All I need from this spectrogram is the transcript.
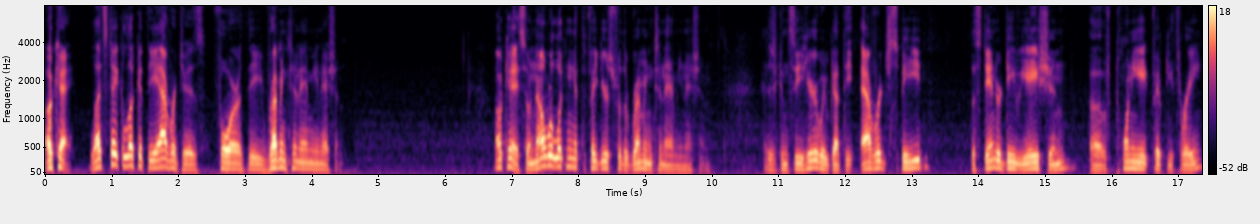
Okay, let's take a look at the averages for the Remington ammunition. Okay, so now we're looking at the figures for the Remington ammunition. As you can see here, we've got the average speed, the standard deviation of 2853,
